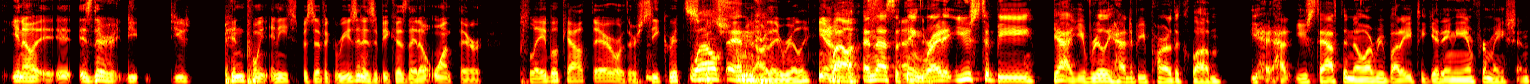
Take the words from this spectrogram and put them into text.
you know, is there do you, do you pinpoint any specific reason? Is it because they don't want their playbook out there or their secrets? Well, Which, I mean, are they really? You know? Well, and that's the thing, right? It used to be, yeah, you really had to be part of the club. You had, used to have to know everybody to get any information.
